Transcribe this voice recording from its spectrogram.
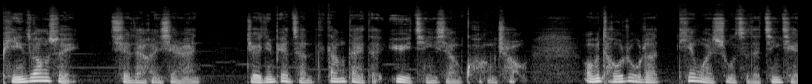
瓶装水现在很显然就已经变成当代的郁金香狂潮。我们投入了天文数字的金钱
